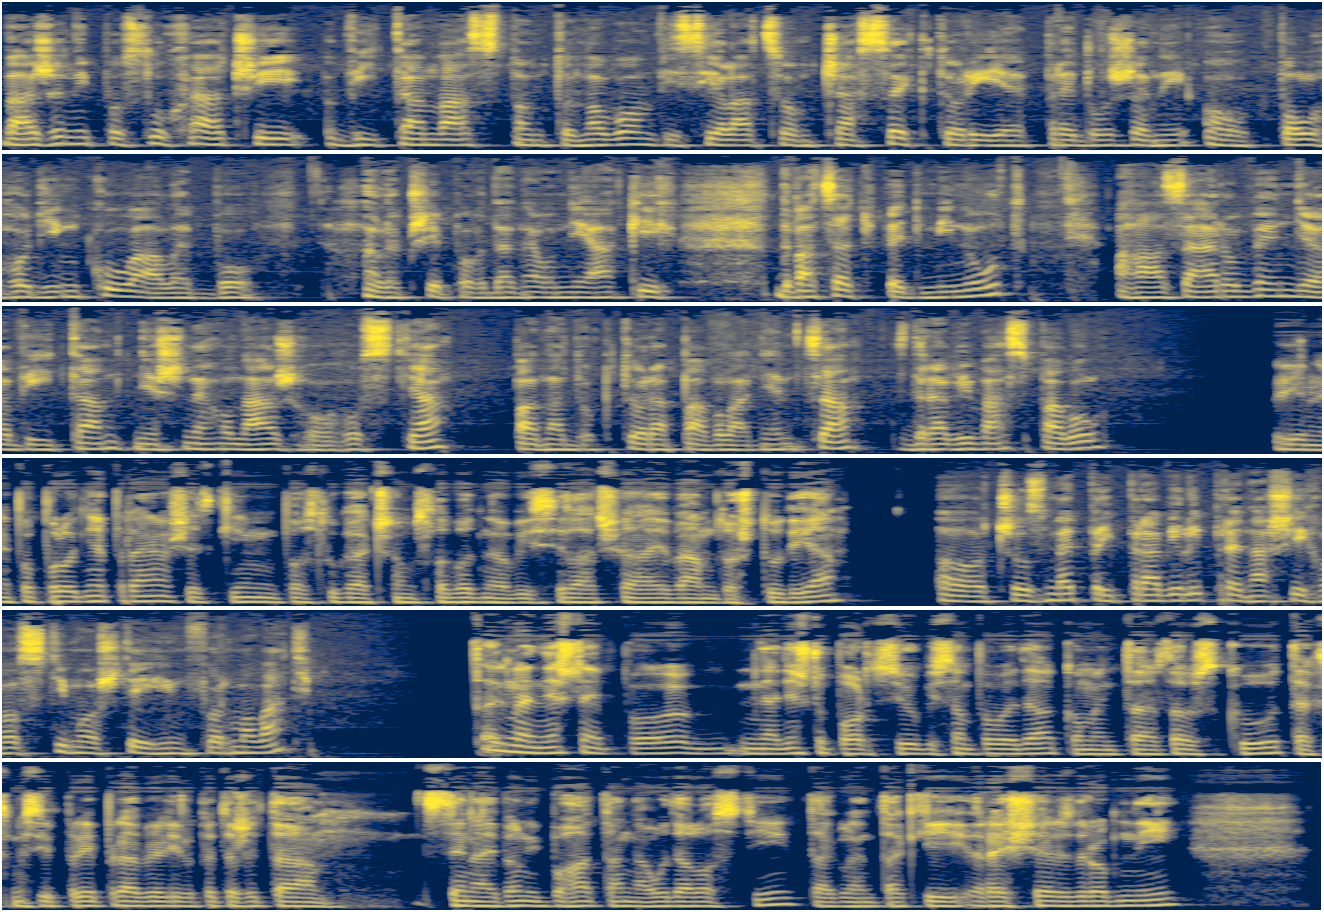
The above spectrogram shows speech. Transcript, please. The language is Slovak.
Vážení poslucháči, vítam vás v tomto novom vysielacom čase, ktorý je predlžený o pol hodinku alebo lepšie povedané o nejakých 25 minút a zároveň vítam dnešného nášho hostia, pána doktora Pavla Nemca. Zdraví vás, Pavol. Príjemné popoludne prajem všetkým poslucháčom Slobodného vysielača aj vám do štúdia. O, čo sme pripravili pre našich hostí, môžete ich informovať? Tak na, dnešnej na dnešnú porciu by som povedal, komentátorskú, tak sme si pripravili, pretože tá scéna je veľmi bohatá na udalosti, tak len taký rešer drobný.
